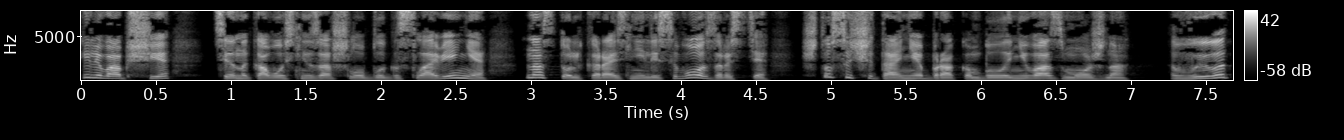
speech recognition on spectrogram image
или вообще те, на кого снизошло благословение, настолько разнились в возрасте, что сочетание браком было невозможно. Вывод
